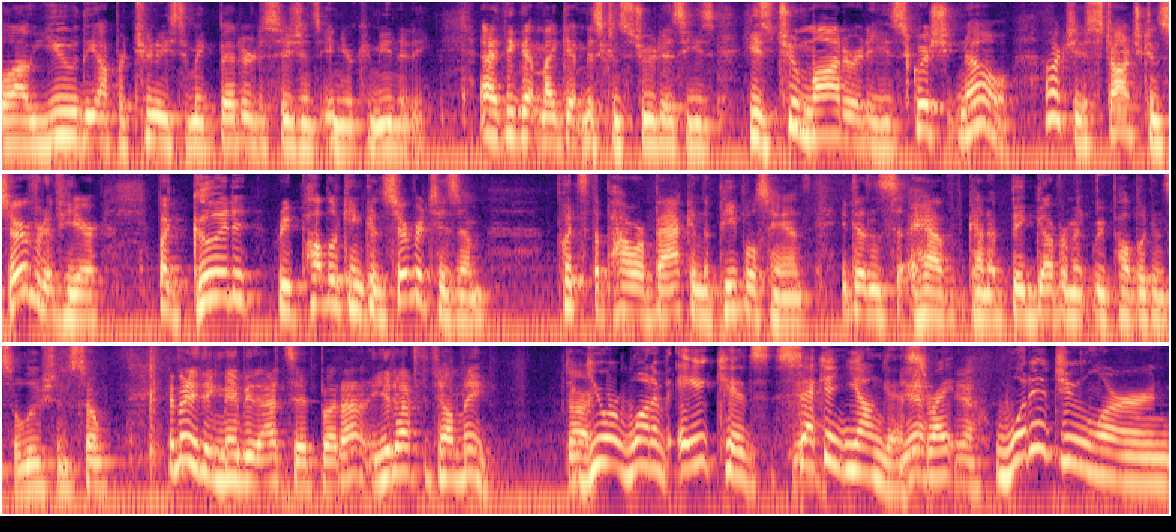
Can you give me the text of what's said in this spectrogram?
allow you the opportunities to make better decisions in your community. And I think that might get misconstrued as he's he's too moderate, he's squishy. No, I'm actually a staunch conservative here, but good Republican conservatism puts the power back in the people's hands. It doesn't have kind of big government Republican solutions. So, if anything, maybe that's it. But you'd have to tell me. Sorry. You are one of eight kids, second yeah. youngest, yeah, right? Yeah. What did you learn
